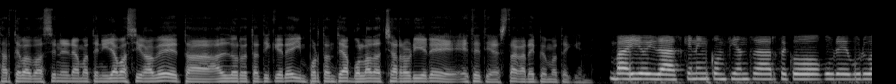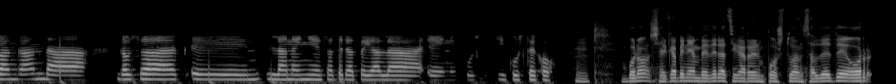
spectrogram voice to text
tarte bat bazen eramaten irabazi gabe, eta aldo horretatik ere, importantea bolada txarra hori ere etetea, ez da garaipen batekin. Bai, hoi da, azkenen konfiantza hartzeko gure buruan gan, da gauzak e, lan hainez ateratzea ikus, ikusteko. Hmm. Bueno, zelkapenean bederatzi postuan zaudete, hor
